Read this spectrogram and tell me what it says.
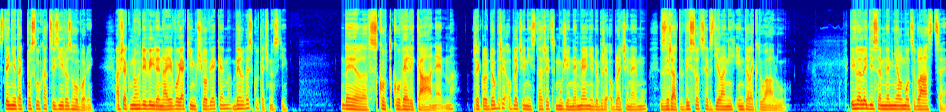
Stejně tak poslouchat cizí rozhovory. Avšak mnohdy vyjde najevo, jakým člověkem byl ve skutečnosti. Byl v skutku velikánem, řekl dobře oblečený stařec muži neméně dobře oblečenému z řad vysoce vzdělaných intelektuálů. Tyhle lidi jsem neměl moc v lásce.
